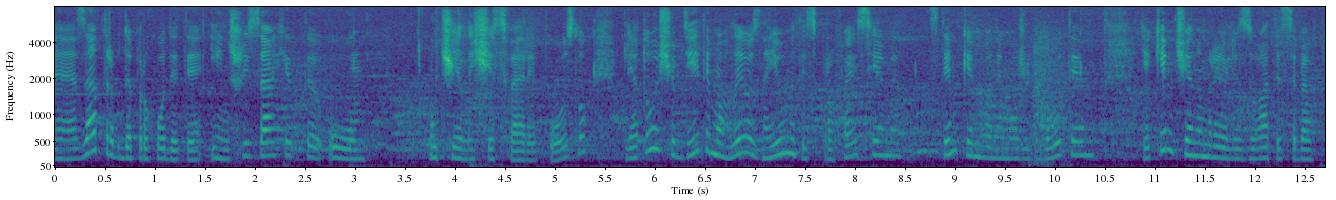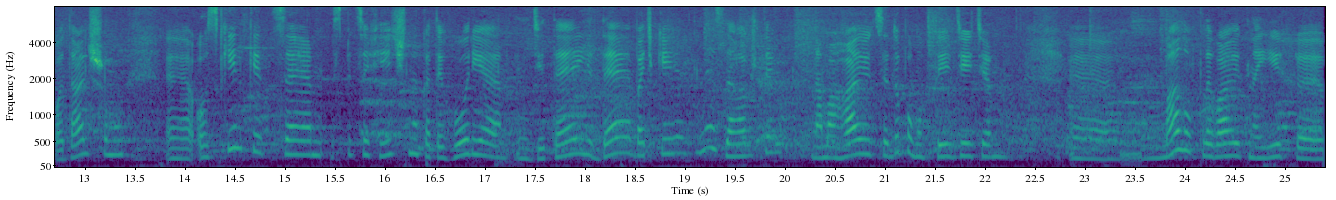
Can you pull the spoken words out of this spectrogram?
Е, Завтра буде проходити інший захід у училищі сфери послуг для того, щоб діти могли ознайомитись з професіями, з тим, ким вони можуть бути, яким чином реалізувати себе в подальшому, Е, оскільки це специфічна категорія дітей, де батьки не завжди намагаються допомогти дітям, е, мало впливають на їх е,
